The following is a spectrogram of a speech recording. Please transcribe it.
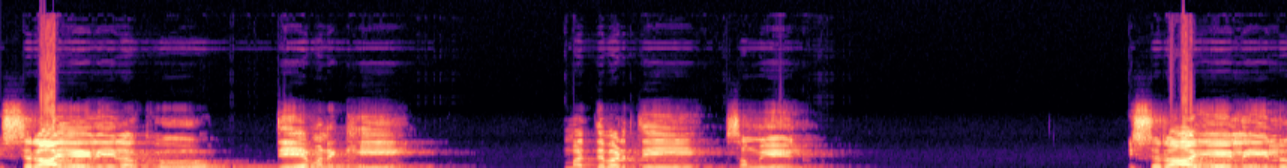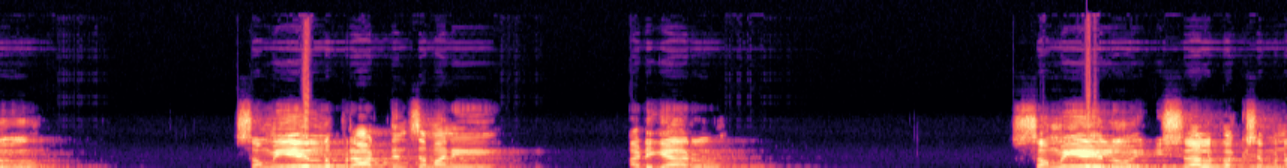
ఇస్రాయేలీలకు దేవునికి మధ్యవర్తి సమయేలు. ఇస్రాయేలీలు సమయేలును ప్రార్థించమని అడిగారు. సమయేలు ఇస్రాల పక్షమున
